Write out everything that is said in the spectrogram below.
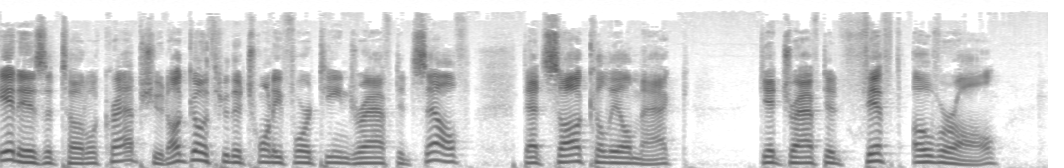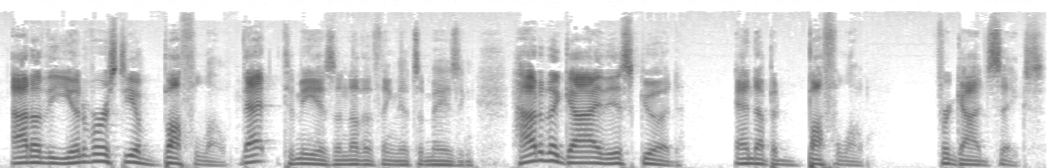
it is a total crapshoot. I'll go through the 2014 draft itself that saw Khalil Mack get drafted fifth overall out of the University of Buffalo. That to me is another thing that's amazing. How did a guy this good end up at Buffalo, for God's sakes?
